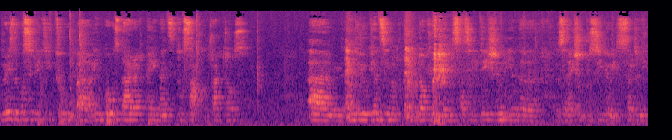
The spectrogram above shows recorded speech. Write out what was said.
there is the possibility to uh, impose direct payments to subcontractors. Um, and the European Single Document and its facilitation in the, the, selection procedure is certainly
